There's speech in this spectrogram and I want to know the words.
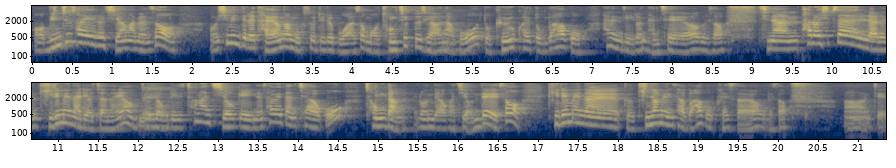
어, 민주사회를 지향하면서 어, 시민들의 다양한 목소리를 모아서 뭐 정책도 제안하고 또 교육 활동도 하고 하는 이제 이런 단체예요. 그래서 지난 8월 14일 날은 기름의 날이었잖아요. 그래서 네. 우리 천안 지역에 있는 사회 단체하고 정당 이런 데하고 같이 연대해서 기름의 날 그 기념 행사도 하고 그랬어요. 그래서 어, 이제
